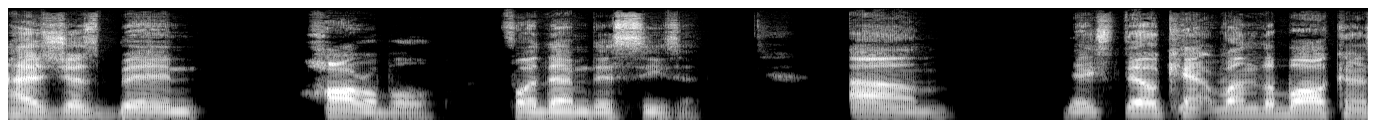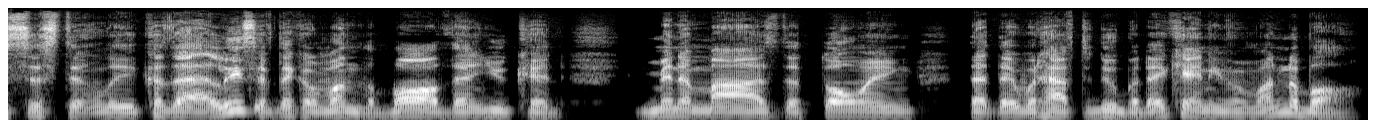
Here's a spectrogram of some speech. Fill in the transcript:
has just been horrible for them this season. Um, they still can't run the ball consistently because at least if they could run the ball, then you could minimize the throwing that they would have to do. But they can't even run the ball.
